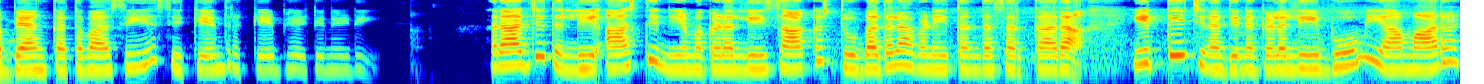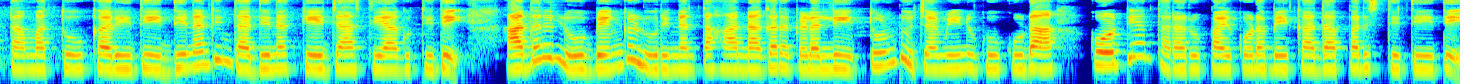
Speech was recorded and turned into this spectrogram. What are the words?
ಬ್ಯಾಂಕ್ ಅಥವಾ ಸಿಎಸ್ಸಿ ಕೇಂದ್ರಕ್ಕೆ ಭೇಟಿ ನೀಡಿ. ರಾಜ್ಯದಲ್ಲಿ ಆಸ್ತಿ ನಿಯಮಗಳಲ್ಲಿ ಸಾಕಷ್ಟು ಬದಲಾವಣೆ ತಂದ ಸರ್ಕಾರ ಇತ್ತೀಚಿನ ದಿನಗಳಲ್ಲಿ ಭೂಮಿಯ ಮಾರಾಟ ಮತ್ತು ಖರೀದಿ ದಿನದಿಂದ ದಿನಕ್ಕೆ ಜಾಸ್ತಿಯಾಗುತ್ತಿದೆ. ಅದರಲ್ಲೂ ಬೆಂಗಳೂರಿನಂತಹ ನಗರಗಳಲ್ಲಿ ತುಂಡು ಜಮೀನಿಗೂ ಕೂಡ ಕೋಟ್ಯಾಂತರ ರೂಪಾಯಿ ಕೊಡಬೇಕಾದ ಪರಿಸ್ಥಿತಿ ಇದೆ.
